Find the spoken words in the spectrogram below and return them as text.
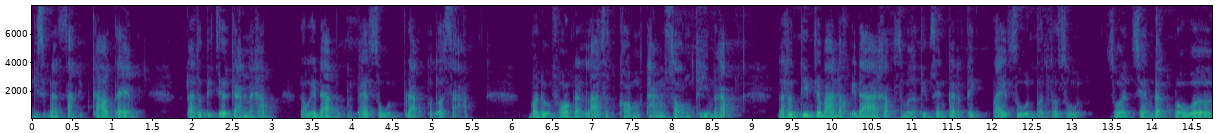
1 20 นัด 39 แต้ม ล่าสุดที่เจอกันนะครับด็อกฮีด้าบุกไปแพ้ศูนย์ประตูต่อ 3 มาดูฟอร์มนัดล่าสุดของทั้ง 2 ทีมนะครับ ล่าสุดทีมเจ้าบ้านด็อกฮีด้าครับ เสมอทีมเซนต์แพทริกไปศูนย์ประตูต่อศูนย์ส่วนแชมป์ด็อกโรเวอร์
